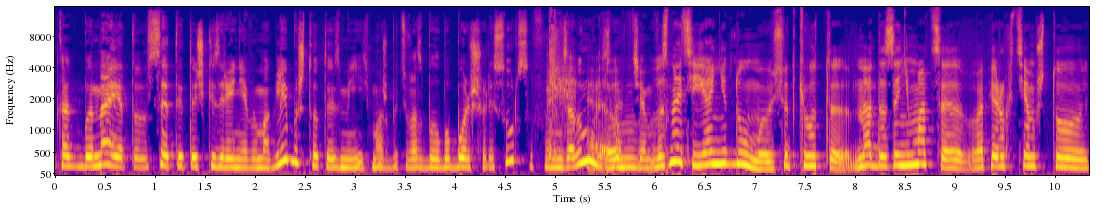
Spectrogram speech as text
как бы на это, с этой точки зрения вы могли бы что-то изменить? Может быть, у вас было бы больше ресурсов? Вы не задумывались над тем? Вы знаете, я не думаю. все таки вот э, надо заниматься, во-первых, тем, что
